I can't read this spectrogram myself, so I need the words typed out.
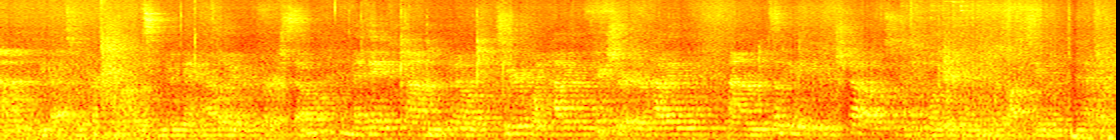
um, we got to a parking lot was from doing it in our living room first. So I think, um, you know, to your point, having pictures or having, um, something that you can show to the people you're going to go talk to and and network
